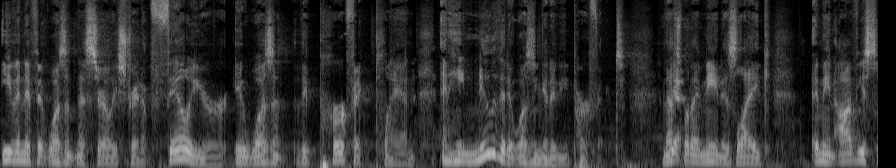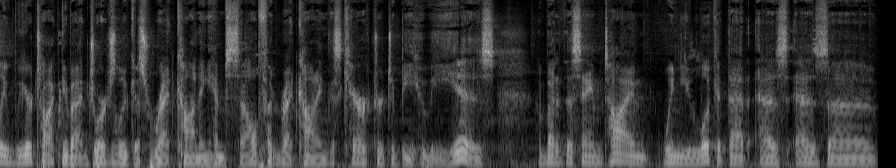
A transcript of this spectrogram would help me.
even if it wasn't necessarily straight up failure, it wasn't the perfect plan. And he knew that it wasn't going to be perfect. And that's Yeah. what I mean is like, I mean, obviously, we're talking about George Lucas retconning himself and retconning this character to be who he is. But at the same time, when you look at that as as a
